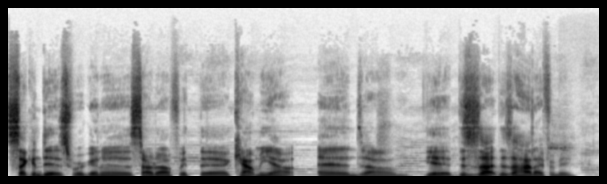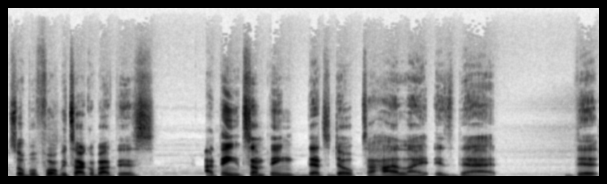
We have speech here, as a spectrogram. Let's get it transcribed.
Second disc, we're gonna start off with the "Count Me Out," and um, yeah, this is a this is a highlight for me. So before we talk about this, I think something that's dope to highlight is that the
